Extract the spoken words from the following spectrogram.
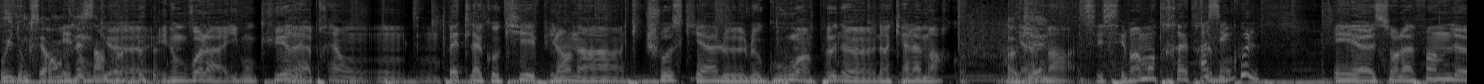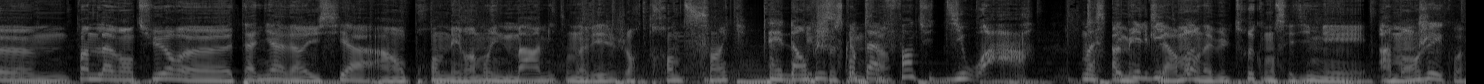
Oui, donc c'est vraiment et très donc, simple. euh, et donc voilà ils vont cuire et après on, on- on pète la coquille et puis là on a quelque chose qui a le, le goût un peu d'un calamar quoi calamar, c'est c'est vraiment très très Ah, c'est bon cool. et euh, sur la fin de le- fin de l'aventure euh, Tania avait réussi à, à en prendre mais vraiment une marmite on avait genre 35 Et en Quelque plus, chose quand t'as faim, tu te dis, waouh, on va se Ah péter mais le clairement quoi. on a vu le truc, on s'est dit mais à manger quoi.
